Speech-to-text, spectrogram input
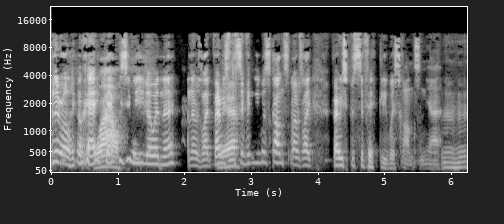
they were like, okay, wow. yeah, we see where you go in there. And I was like, very yeah. specifically Wisconsin. I was like, very specifically Wisconsin, yeah. Mm-hmm.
